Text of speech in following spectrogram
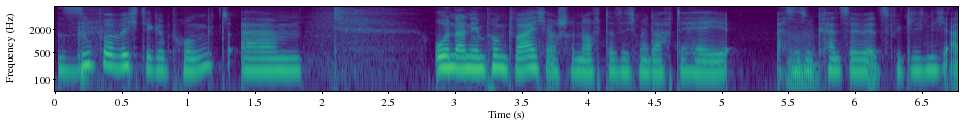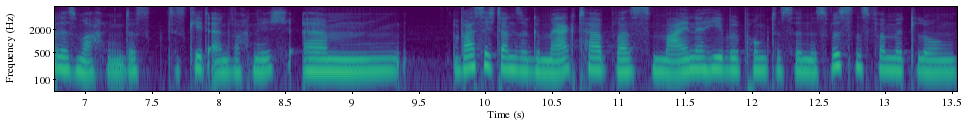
super wichtiger Punkt. Ähm, und an dem Punkt war ich auch schon oft, dass ich mir dachte, hey, also mhm. du kannst ja jetzt wirklich nicht alles machen. Das, das geht einfach nicht. Ähm, was ich dann so gemerkt habe, was meine Hebelpunkte sind, ist Wissensvermittlung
